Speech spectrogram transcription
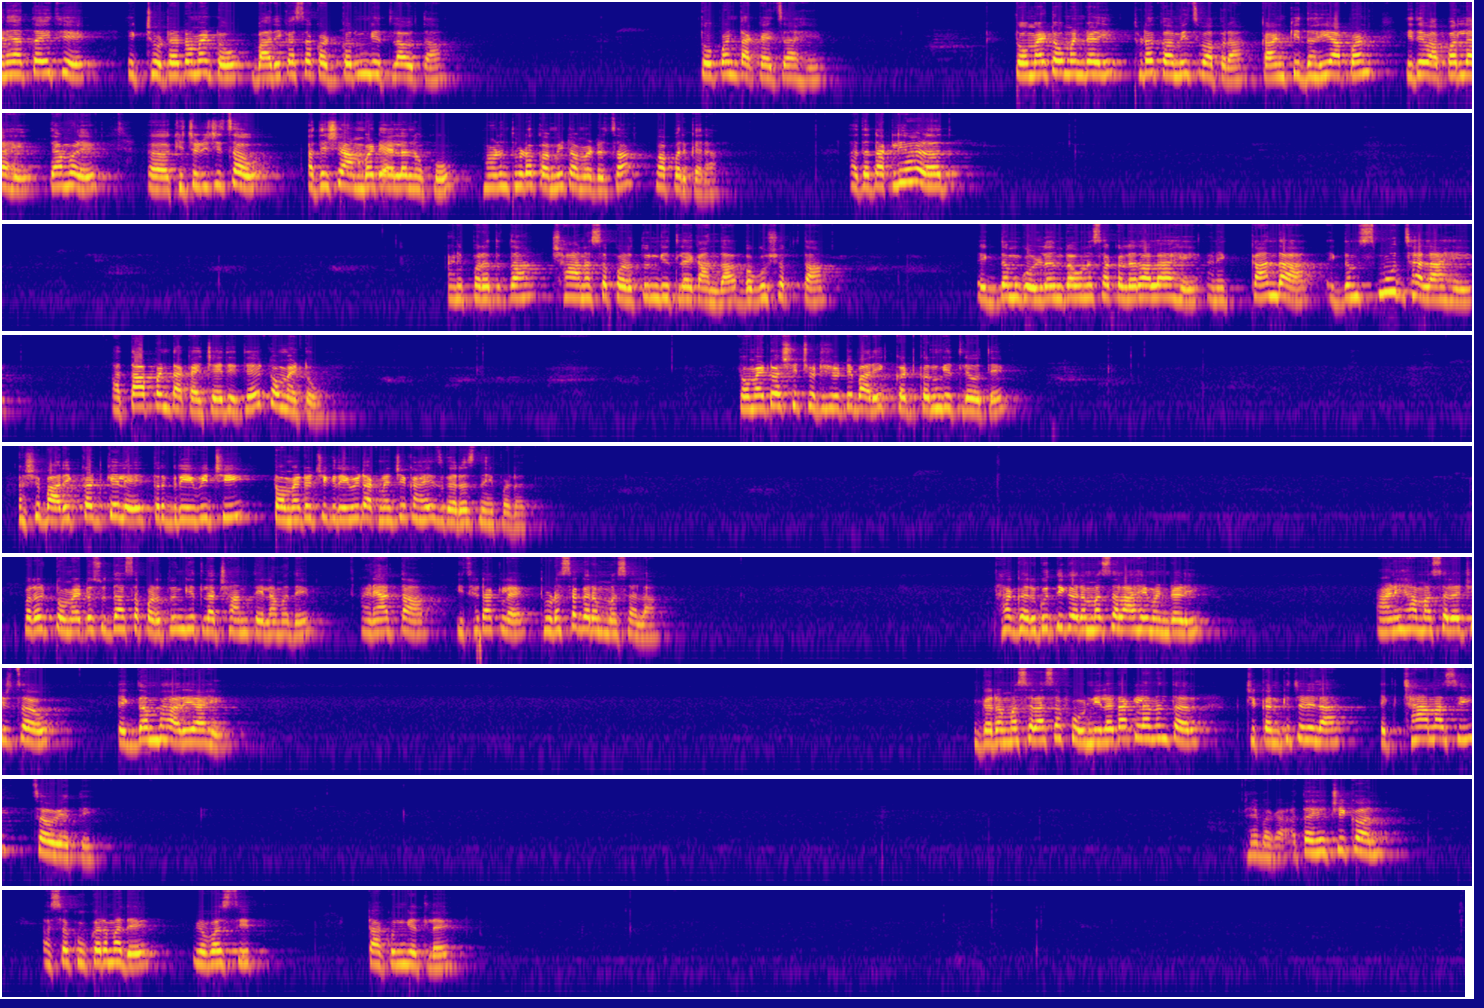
आणि आता इथे एक छोटा टोमॅटो बारीक असा कट करून घेतला होता. तो पण टाकायचा आहे. टोमॅटो मंडळी थोडं कमीच वापरा कारण की दही आपण इथे वापरलं आहे. त्यामुळे खिचडीची चव अतिशय आंबट यायला नको. म्हणून थोडं कमी टोमॅटोचा वापर करा. आता टाकली हळद. आणि परत आता छान असं परतून घेतलं आहे कांदा. बघू शकता. एकदम गोल्डन ब्राऊन असा कलर आला आहे आणि कांदा एकदम स्मूथ झाला आहे. आता आपण टाकायचे आहे तिथे टोमॅटो टोमॅटो असे छोटे छोटे बारीक कट करून घेतले होते. असे बारीक कट केले तर ग्रेव्हीची टोमॅटोची ग्रेव्ही टाकण्याची काहीच गरज नाही पडत. परत टोमॅटोसुद्धा असा परतून घेतला छान तेलामध्ये. आणि आता इथे टाकला आहे थोडासा गरम मसाला. हा घरगुती गरम मसाला आहे मंडळी. आणि ह्या मसाल्याची चव एकदम भारी आहे. गरम मसाला असा फोडणीला टाकल्यानंतर चिकन खिचडीला एक छान अशी चव येते. हे बघा आता हे चिकन असं कुकरमध्ये व्यवस्थित टाकून घेतलं आहे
